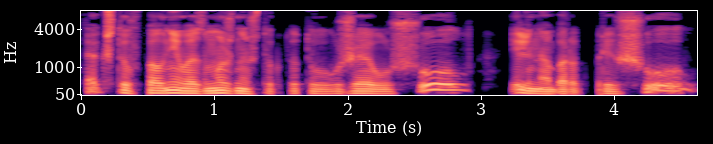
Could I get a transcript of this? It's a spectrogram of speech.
так что вполне возможно, что кто-то уже ушел или наоборот пришел.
